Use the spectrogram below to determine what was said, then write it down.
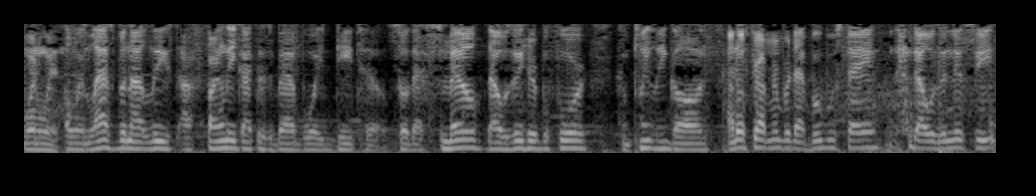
win-win. Oh, and last but not least, I finally got this bad boy detailed. So that smell that was in here before, completely gone. I don't know if y'all remember that boo-boo stain that was in this seat,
